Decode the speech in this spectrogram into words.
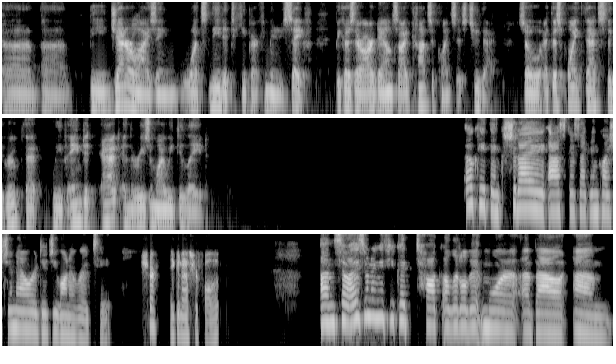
uh, uh, be generalizing what's needed to keep our community safe because there are downside consequences to that. So at this point, that's the group that we've aimed it at and the reason why we delayed. Okay, thanks. Should I ask a second question now, or did you want to rotate? Sure, you can ask your follow-up. Um, so I was wondering if you could talk a little bit more about um,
